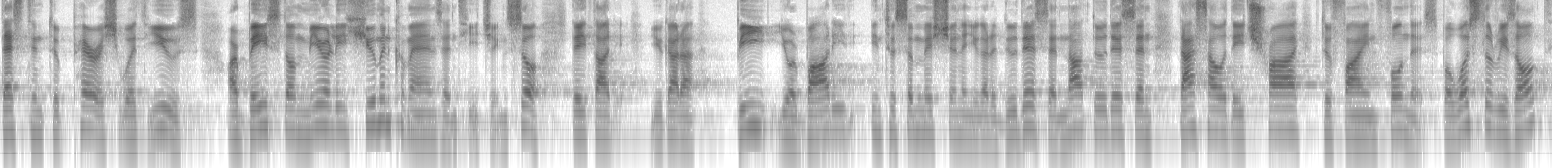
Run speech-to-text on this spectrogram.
destined to perish with use, are based on merely human commands and teachings. So they thought you gotta beat your body into submission and you got to do this and not do this. And that's how they try to find fullness. But what's the result?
